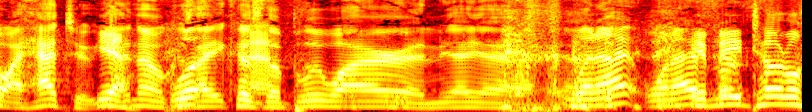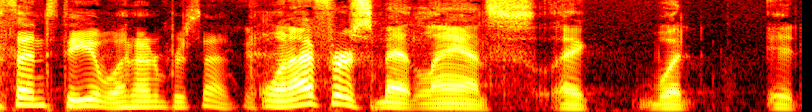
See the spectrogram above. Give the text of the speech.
no, I had to. Yeah, Yeah. no, Well- because the uh, blue wire and yeah, yeah. when I when I it fir- made total sense to you, 100. percent when I first met Lance, like what it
